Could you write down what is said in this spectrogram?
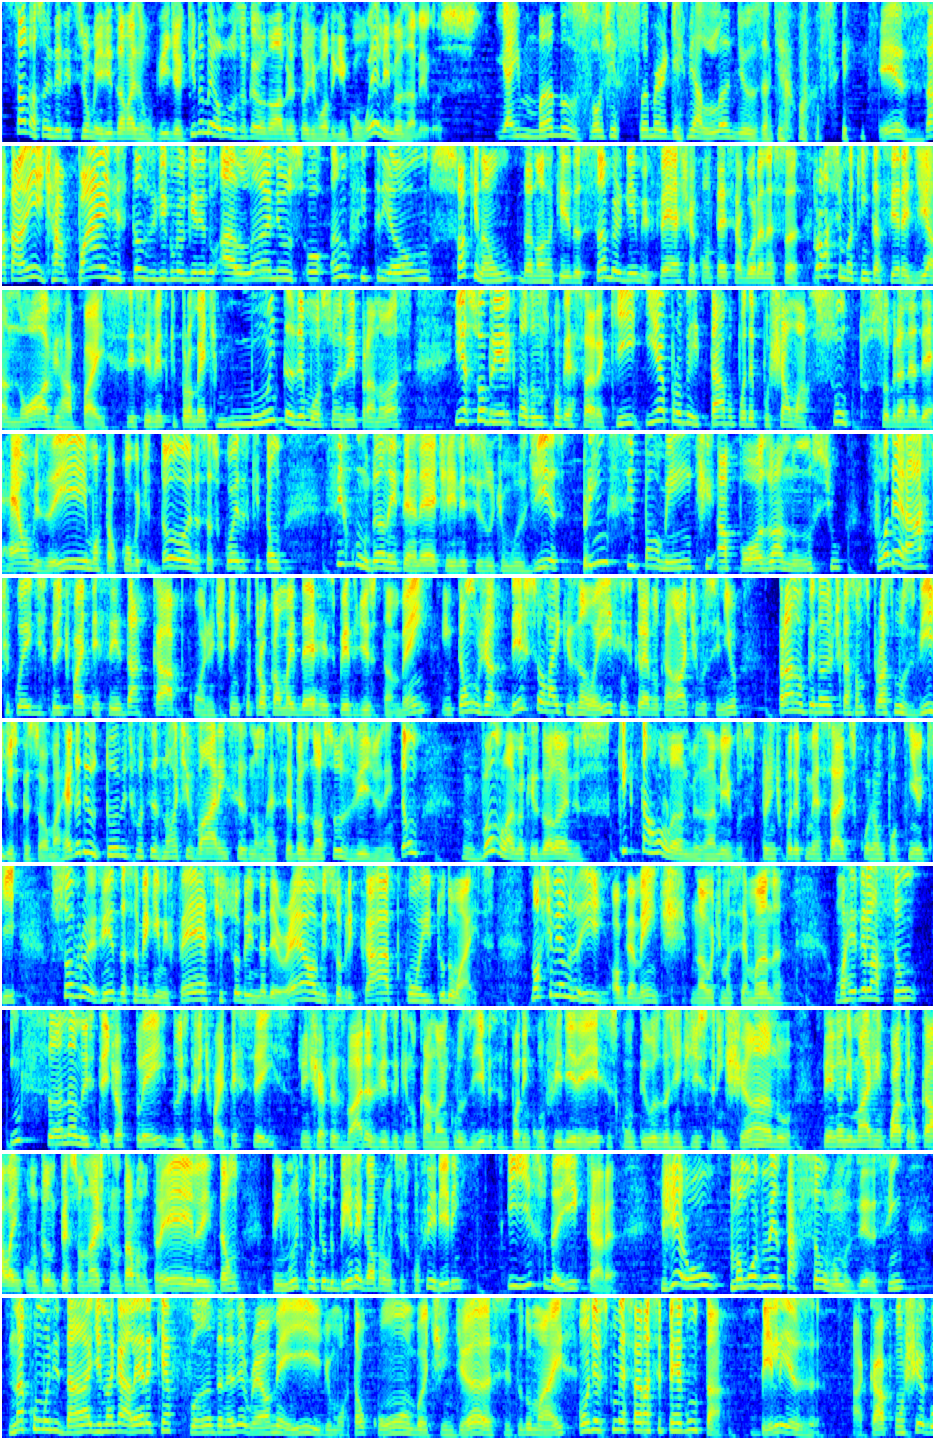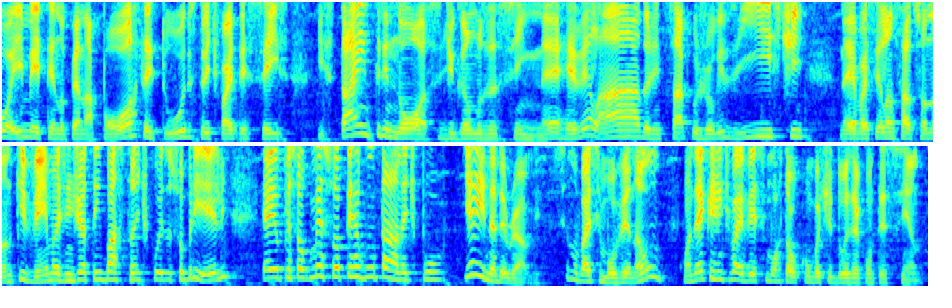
Saudações delícias, sejam bem-vindos a mais um vídeo aqui no meu Lúcio Caio Nobre, estou de volta aqui com ele, meus amigos. E aí, manos, hoje é Summer Game Alanios aqui com vocês. Exatamente, rapaz, estamos aqui com meu querido Alanios, o anfitrião, só que não, da nossa querida Summer Game Fest, que acontece agora nessa próxima quinta-feira, dia 9, rapaz. Esse evento que promete muitas emoções aí pra nós. E é sobre ele que nós vamos conversar aqui e aproveitar para poder puxar um assunto sobre a NetherRealms aí, Mortal Kombat 2, essas coisas que estão circundando a internet aí nesses últimos dias, principalmente após o anúncio foderástico aí de Street Fighter 6 da Capcom. A gente tem que trocar uma ideia a respeito disso também. Então já deixa seu likezão aí, se inscreve no canal, ativa o sininho para não perder a notificação dos próximos vídeos, pessoal. Uma regra do YouTube, se vocês não ativarem, vocês não recebem os nossos vídeos. Então, Vamos lá, meu querido Alanios, o que que tá rolando, meus amigos? Pra gente poder começar a discorrer um pouquinho aqui sobre o evento da Summer Game Fest, sobre NetherRealm, sobre Capcom e tudo mais. Nós tivemos aí, obviamente, na última semana, uma revelação insana no State of Play do Street Fighter 6. A gente já fez vários vídeos aqui no canal, inclusive, vocês podem conferir aí esses conteúdos da gente destrinchando, pegando imagem 4K lá, encontrando personagens que não estavam no trailer, então tem muito conteúdo bem legal pra vocês conferirem. E isso daí, cara, gerou uma movimentação, vamos dizer assim, na comunidade, na galera que é fã da NetherRealm aí, de Mortal Kombat, Injustice e tudo mais, onde eles começaram a se perguntar, beleza, a Capcom chegou aí metendo o pé na porta e tudo, Street Fighter 6 está entre nós, digamos assim, né, revelado, a gente sabe que o jogo existe, né? Vai ser lançado só no ano que vem, mas a gente já tem bastante coisa sobre ele. E aí o pessoal começou a perguntar, né? Tipo, e aí, NetherRealm? Você não vai se mover não? Quando é que a gente vai ver esse Mortal Kombat 12 acontecendo?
